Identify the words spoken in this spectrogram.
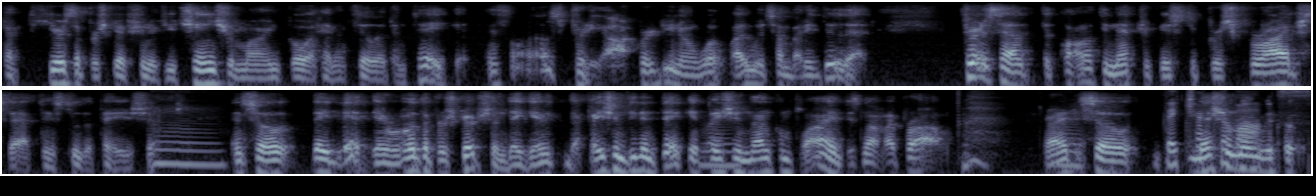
but here's the prescription. If you change your mind, go ahead and fill it and take it." And so that was pretty awkward. You know, what, why would somebody do that? Turns out the quality metric is to prescribe statins to the patient. Mm. And so they did. They wrote the prescription. They gave the patient didn't take it. Right. Patient non-compliant is not my problem. Right. right. So they check the box. The,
